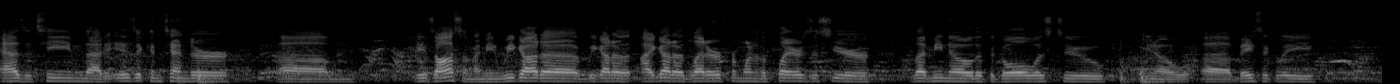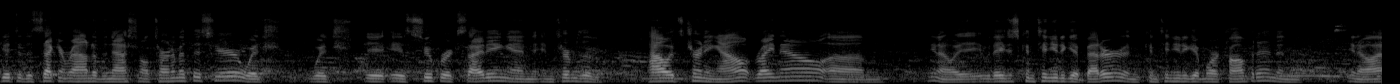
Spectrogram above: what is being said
as a team that is a contender um, is awesome. I mean, we got a, we got a, I got a letter from one of the players this year let me know that the goal was to, you know, uh, basically get to the second round of the national tournament this year, which which is super exciting. And in terms of how it's turning out right now, um, you know, it, they just continue to get better and continue to get more confident, and you know, I,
